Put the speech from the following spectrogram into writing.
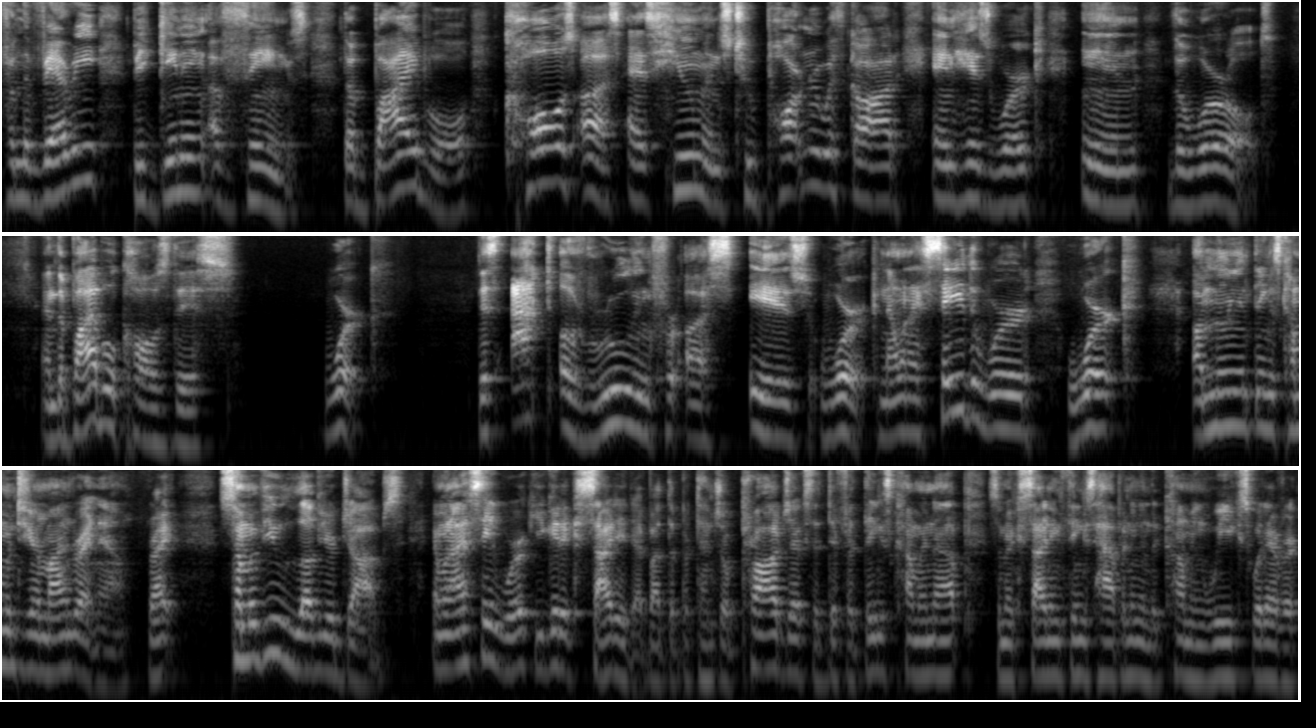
from the very beginning of things, the Bible calls us as humans to partner with God in His work in the world. And the Bible calls this work. This act of ruling for us is work. Now, when I say the word work, a million things come into your mind right now, right? Some of you love your jobs. And when I say work, you get excited about the potential projects, the different things coming up, some exciting things happening in the coming weeks, whatever.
